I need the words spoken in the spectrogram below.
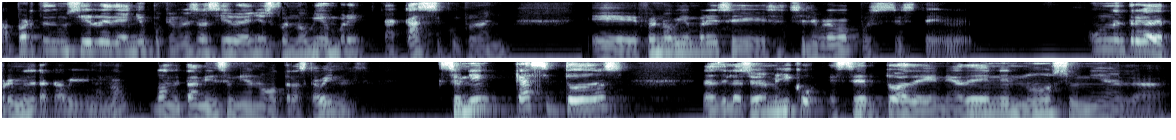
aparte de un cierre de año, porque no es a cierre de años, fue en noviembre, acá se cumple un año, eh, fue en noviembre, se, se, celebraba pues este una entrega de premios de la cabina, ¿no? Donde también se unían otras cabinas. Se unían casi todas las de la Ciudad de México, excepto ADN. ADN no se unía a la,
